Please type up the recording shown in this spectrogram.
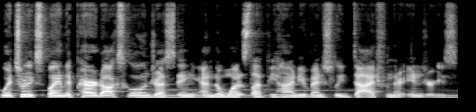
which would explain the paradoxical undressing, and the ones left behind eventually died from their injuries.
